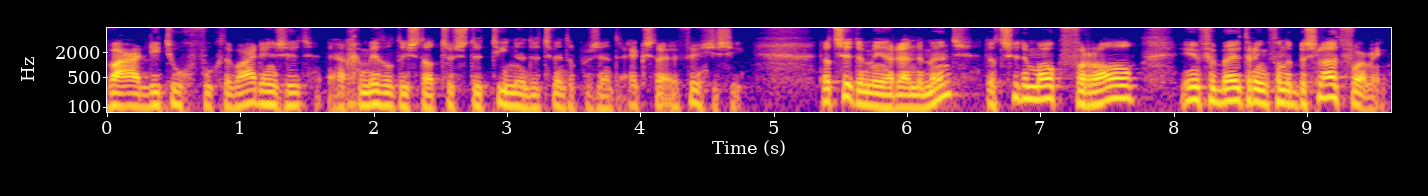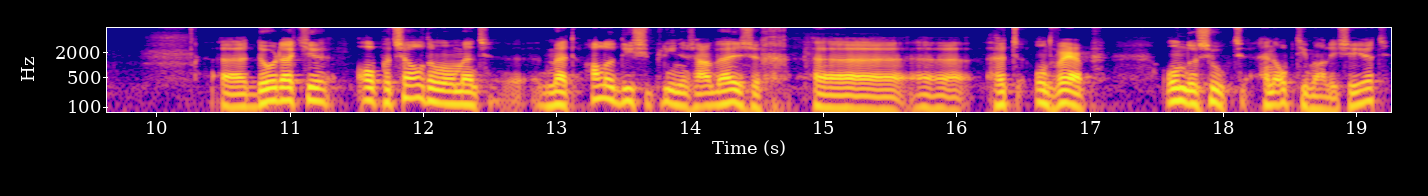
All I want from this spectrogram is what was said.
waar die toegevoegde waarde in zit. En gemiddeld is dat tussen de 10 en de 20 procent extra efficiëntie. Dat zit hem in rendement. Dat zit hem ook vooral in verbetering van de besluitvorming. Uh, doordat je op hetzelfde moment met alle disciplines aanwezig het ontwerp onderzoekt en optimaliseert,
